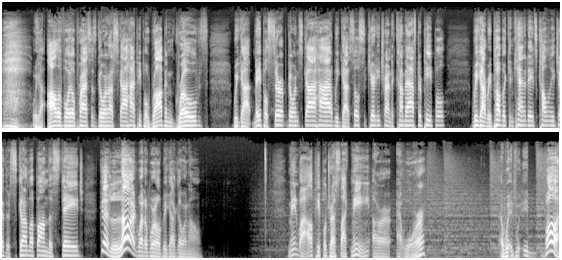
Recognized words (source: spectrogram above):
we got olive oil prices going up sky high. People robbing groves We got maple syrup going sky high. We got Social Security trying to come after people. We got Republican candidates calling each other scum up on the stage. Good Lord, what a world we got going on. Meanwhile, people dressed like me are at war. Uh, boy,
